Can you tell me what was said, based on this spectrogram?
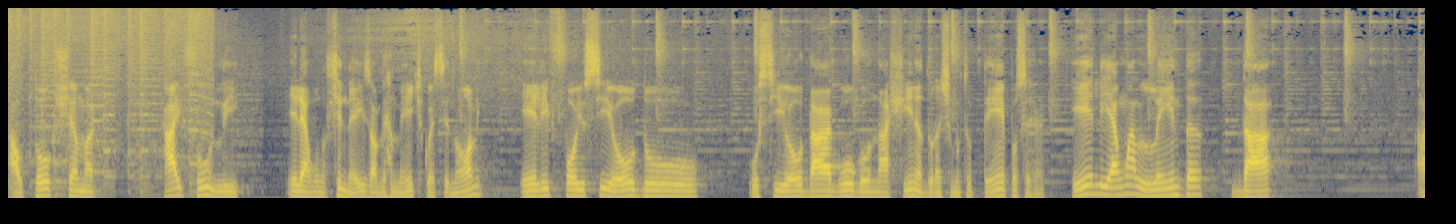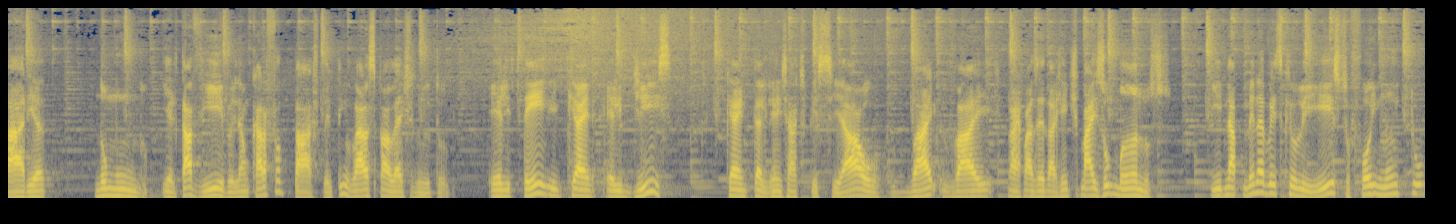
autor que chama Kai-Fu Lee. Ele é um chinês, obviamente, com esse nome. Ele foi o CEO do o CEO da Google na China durante muito tempo, ou seja, ele é uma lenda da área no mundo. E ele está vivo, ele é um cara fantástico, ele tem várias palestras no YouTube ele tem que ele diz que a inteligência artificial vai, vai, vai fazer da gente mais humanos. E na primeira vez que eu li isso foi muito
